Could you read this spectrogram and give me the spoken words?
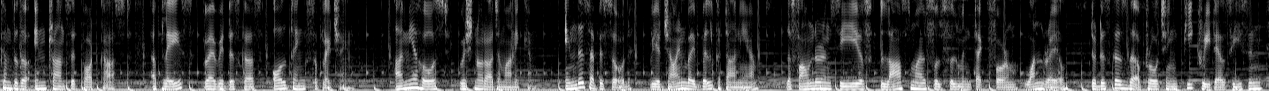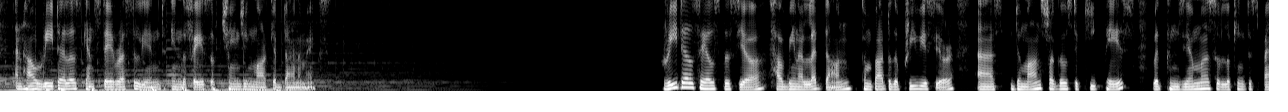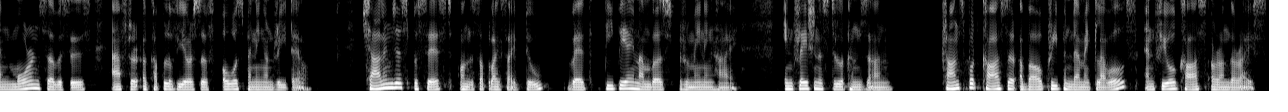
Welcome to the In Transit podcast, a place where we discuss all things supply chain. I'm your host, Vishnu Rajamanickam. In this episode, we are joined by Bill Catania, the founder and CEO of last mile fulfillment tech firm OneRail, to discuss the approaching peak retail season and how retailers can stay resilient in the face of changing market dynamics. Retail sales this year have been a letdown compared to the previous year as demand struggles to keep pace with consumers who are looking to spend more on services after a couple of years of overspending on retail. Challenges persist on the supply side too, with PPI numbers remaining high. Inflation is still a concern. Transport costs are above pre pandemic levels and fuel costs are on the rise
